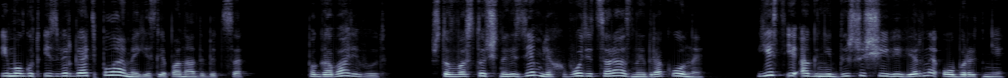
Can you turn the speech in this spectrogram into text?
и могут извергать пламя, если понадобится. Поговаривают, что в восточных землях водятся разные драконы. Есть и огнедышащие виверны-оборотни,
